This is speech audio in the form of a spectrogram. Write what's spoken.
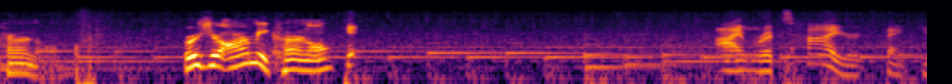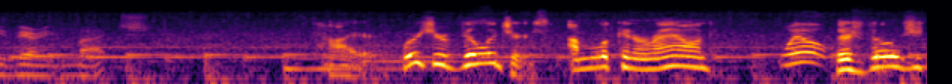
Colonel. Where's your army, Colonel? I'm retired, thank you very much. Tired. Where's your villagers? I'm looking around. Well, There's village.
